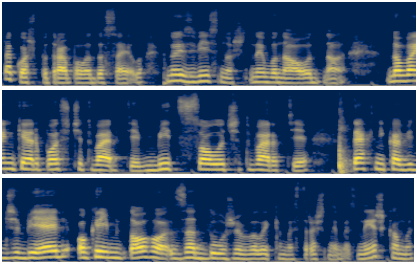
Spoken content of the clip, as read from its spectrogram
також потрапила до сейлу. Ну і звісно ж, не вона одна. Новенькі AirPods 4, Beats Solo 4, техніка від JBL, окрім того, за дуже великими страшними знижками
